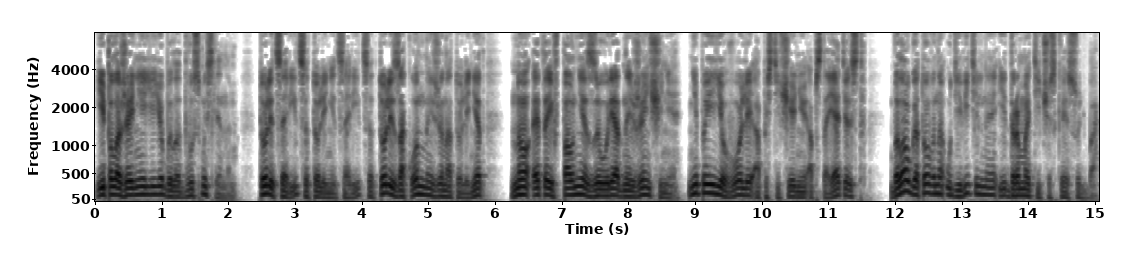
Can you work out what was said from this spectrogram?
и положение ее было двусмысленным. То ли царица, то ли не царица, то ли законная жена, то ли нет, но этой вполне заурядной женщине, не по ее воле, а по стечению обстоятельств – была уготована удивительная и драматическая судьба.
